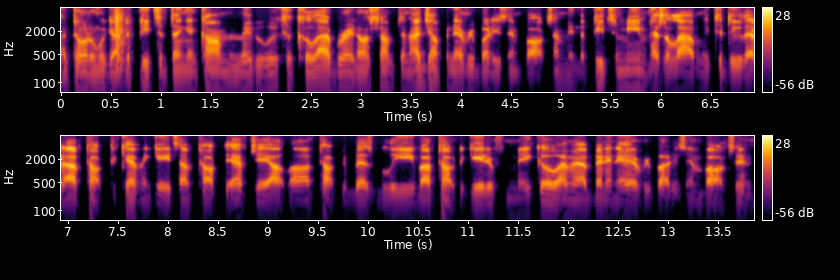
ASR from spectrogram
I told him we got the pizza thing in common. Maybe we could collaborate on something. I jump in everybody's inbox. I mean, the pizza meme has allowed me to do that. I've talked to Kevin Gates. I've talked to FJ Outlaw. I've talked to Best Believe. I've talked to Gator from Mako. I mean, I've been in everybody's inbox. And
